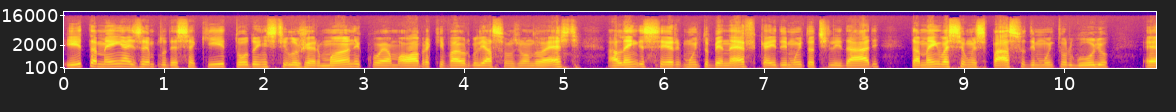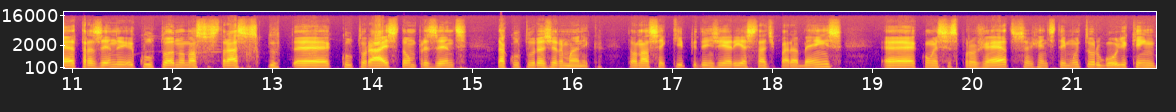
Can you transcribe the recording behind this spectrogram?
e também, a exemplo desse aqui, todo em estilo germânico, é uma obra que vai orgulhar São João do Oeste, além de ser muito benéfica e de muita utilidade, também vai ser um espaço de muito orgulho é, trazendo e cultuando nossos traços é, culturais tão presentes da cultura germânica. Então, nossa equipe de engenharia está de parabéns é, com esses projetos. A gente tem muito orgulho. Quem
